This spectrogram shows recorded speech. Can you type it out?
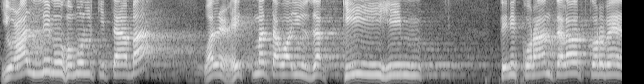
ইউ ইউআল্লিমুহুমুল কিতাবা ওয়াল হিকমাতা তিনি কোরআন তেলাওয়াত করবেন,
